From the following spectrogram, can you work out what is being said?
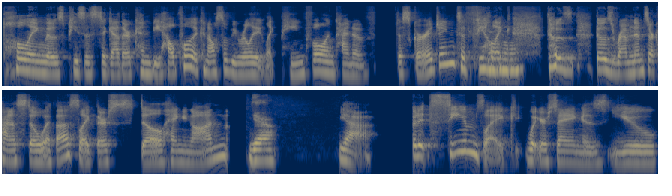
Pulling those pieces together can be helpful it can also be really like painful and kind of discouraging to feel like Mhm. those those remnants are kind of still with us like they're still hanging on Yeah. yeah but it seems like what you're saying is you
